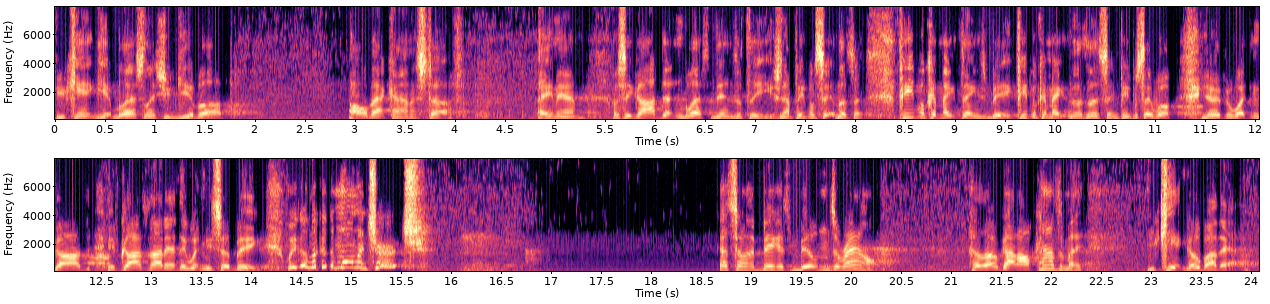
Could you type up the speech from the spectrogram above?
You can't get blessed unless you give up all that kind of stuff. Amen. Well, see, God doesn't bless dens of thieves. Now, people say, listen, people can make things big. People can make, listen, people say, well, you know, if it wasn't God, if God's not in it, they wouldn't be so big. We go look at the Mormon church. Got some of the biggest buildings around. Hello, got all kinds of money. You can't go by that.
